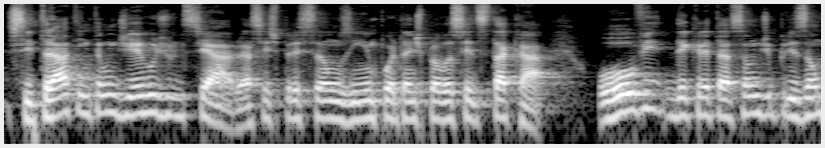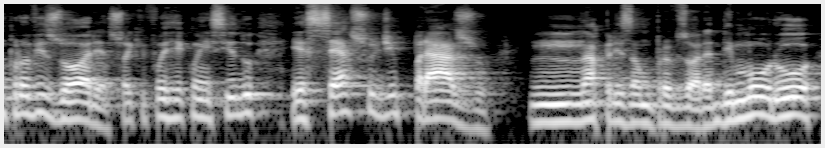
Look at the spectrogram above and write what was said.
Se trata então de erro judiciário, essa expressãozinha é importante para você destacar. Houve decretação de prisão provisória, só que foi reconhecido excesso de prazo na prisão provisória, demorou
